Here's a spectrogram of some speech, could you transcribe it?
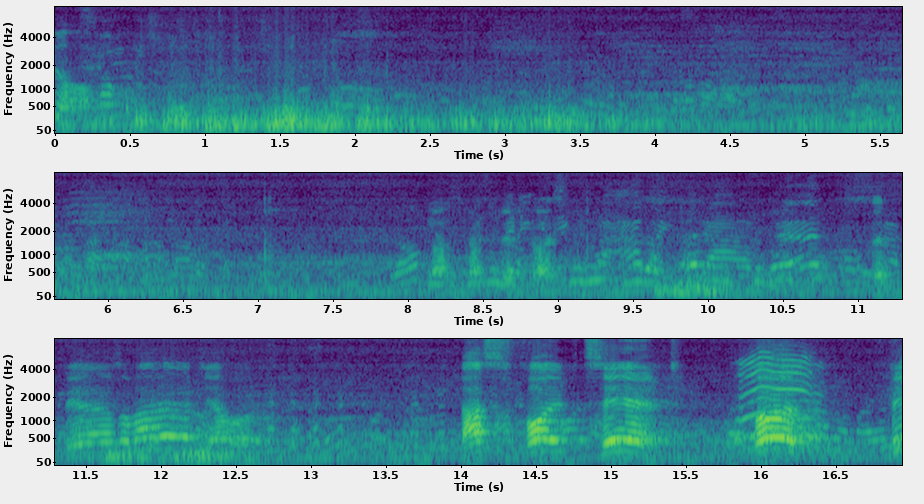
Ja, mal gucken. Das kann nicht leisten. Sind wir soweit? Jawohl. Das Volk zählt. 5, 4,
